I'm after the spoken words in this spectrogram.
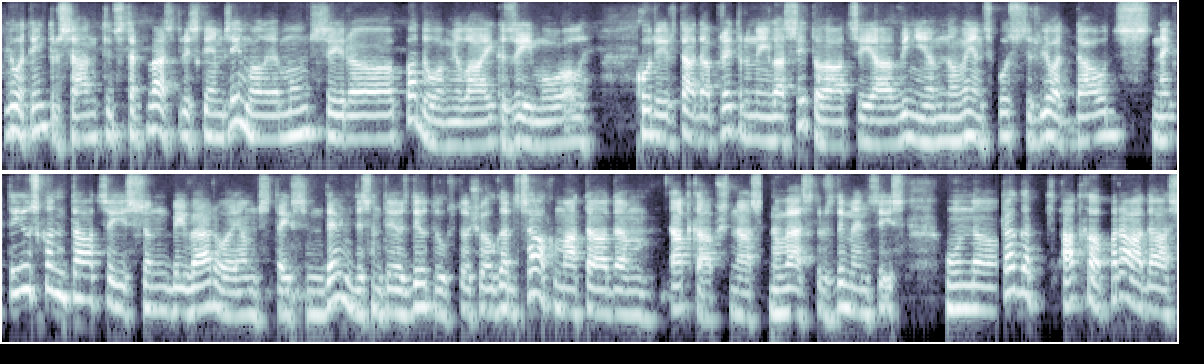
Ļoti interesanti. Starp vēsturiskajiem zīmoliem mums ir uh, padomju laika zīmoli kuri ir tādā pretrunīgā situācijā. Viņiem no vienas puses ir ļoti daudz negatīvas konotācijas, un bija vērojams, teiksim, 90. un 2000. gadu sākumā tāda atkāpšanās no vēstures dimensijas. Un uh, tagad atkal parādās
